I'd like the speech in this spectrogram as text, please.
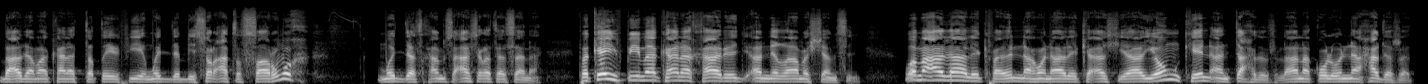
بعدما كانت تطير فيه مدة بسرعة الصاروخ مدة خمس عشرة سنة. فكيف بما كان خارج النظام الشمسي؟ ومع ذلك فإن هنالك أشياء يمكن أن تحدث. لا نقول أنها حدثت.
